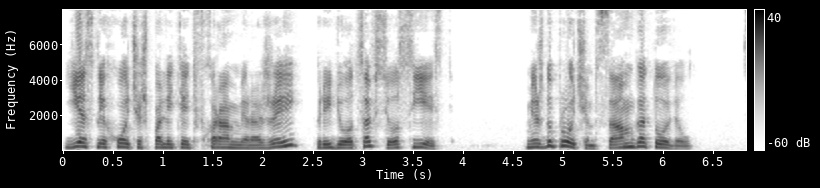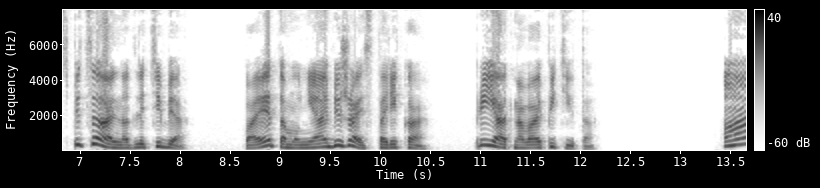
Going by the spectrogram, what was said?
Если хочешь полететь в храм миражей, придется все съесть. Между прочим, сам готовил. Специально для тебя. Поэтому не обижай старика. Приятного аппетита!» «А?»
